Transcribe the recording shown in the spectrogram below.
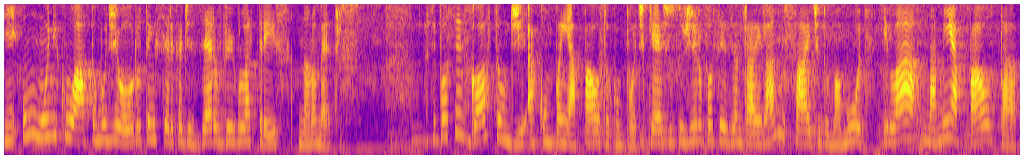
e um único átomo de ouro tem cerca de 0,3 nanômetros. Se vocês gostam de acompanhar a pauta com podcast, eu sugiro vocês entrarem lá no site do Mamutes e lá na minha pauta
